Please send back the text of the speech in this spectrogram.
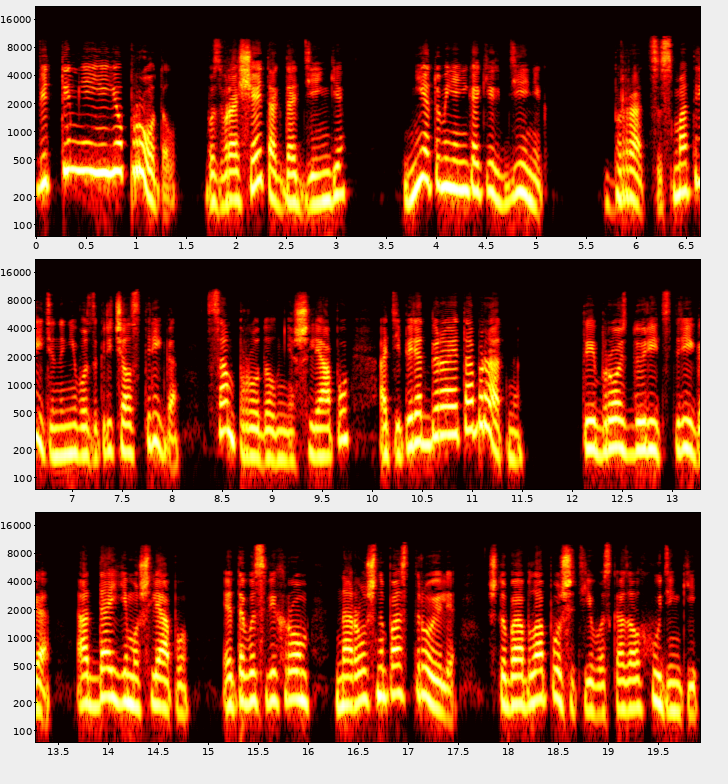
«Ведь ты мне ее продал. Возвращай тогда деньги». «Нет у меня никаких денег». «Братцы, смотрите на него!» — закричал Стрига. «Сам продал мне шляпу, а теперь отбирает обратно». «Ты брось дурить, Стрига! Отдай ему шляпу! Это вы с вихром нарочно построили, чтобы облапошить его», — сказал худенький,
